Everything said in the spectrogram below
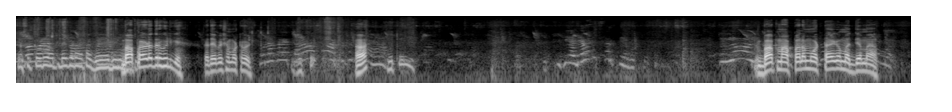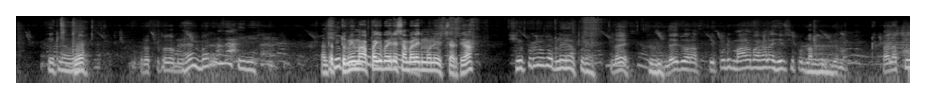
तसं आपल्याकडे आता बापा एवढा तर होईल की. का त्यापेक्षा मोठा होईल. हा? बाप मापाला मोठा आहे का मध्यम आहे? इथला हं? रचतो बरं नाही ते. बी आता तुम्ही मापाची बैल सांभाळायची म्हणून विचारते हा? शेपूड लय आहे. लय लय जोरात. शिपूड माळ बघायला हे लागतो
